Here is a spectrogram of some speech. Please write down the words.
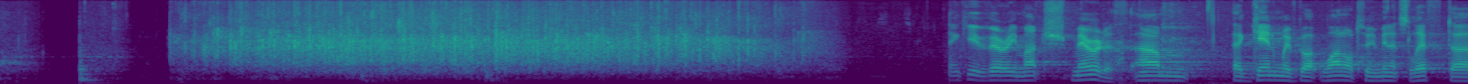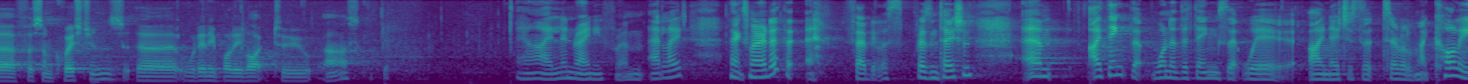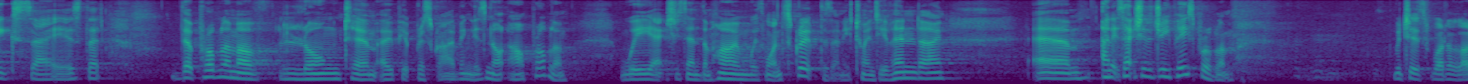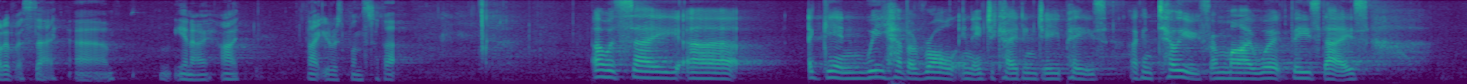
Thank you very much, Meredith. Um, Again, we've got one or two minutes left uh, for some questions. Uh, would anybody like to ask? Hi, Lynn Rainey from Adelaide. Thanks, Meredith. Fabulous presentation. Um, I think that one of the things that we I notice that several of my colleagues say is that the problem of long-term opiate prescribing is not our problem. We actually send them home with one script, there's only 20 of endone, um, and it's actually the GP's problem which is what a lot of us say. Um, you know, I like your response to that. I would say, uh, again, we have a role in educating GPs. I can tell you from my work these days,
